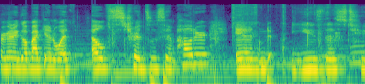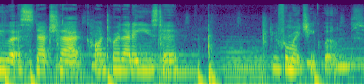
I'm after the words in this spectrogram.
We're gonna go back in with e.l.f.'s translucent powder and use this to snatch that contour that I used to do for my cheekbones.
